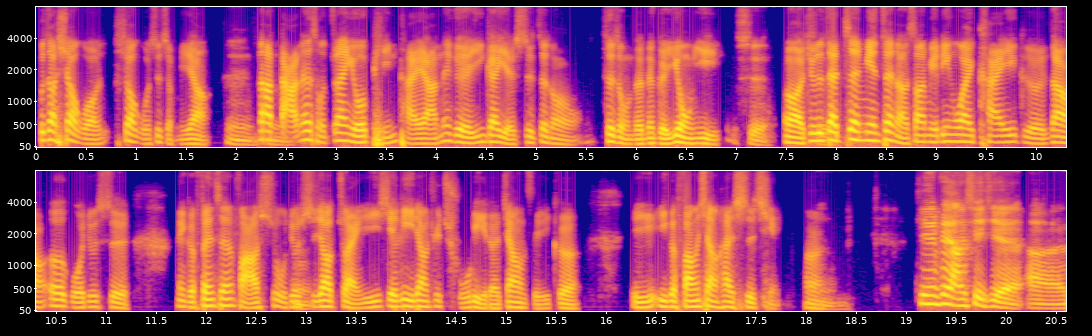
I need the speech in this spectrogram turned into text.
不知道效果效果是怎么样。嗯，那打那个什么专油平台啊，那个应该也是这种这种的那个用意。是，呃，就是在正面战场上面另外开一个让俄国就是那个分身乏术，就是要转移一些力量去处理的这样子一个一一个方向和事情。嗯。今天非常谢谢呃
